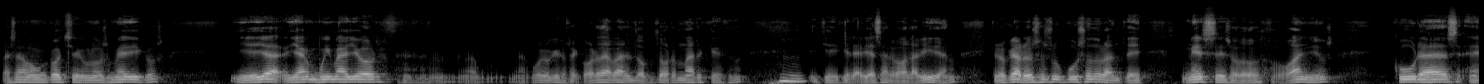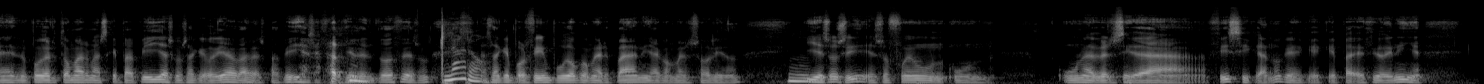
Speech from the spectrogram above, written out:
pasaba un coche de unos médicos y ella, ya muy mayor, me acuerdo que recordaba al doctor Márquez, ¿no? y que, le había salvado la vida. ¿no? Pero claro, eso supuso durante meses o, años curas, eh, no poder tomar más que papillas, cosa que odiaba, las papillas a partir de entonces, ¿no? claro. hasta que por fin pudo comer pan y a comer sólido. Y eso sí, eso fue un, un, una adversidad física ¿no? que, que, que padeció de niña.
